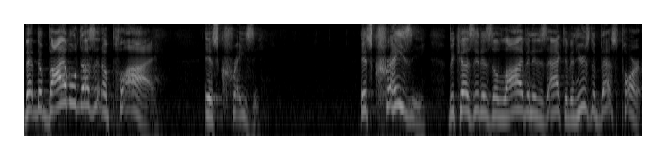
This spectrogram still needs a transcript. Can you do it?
that the Bible doesn't apply, is crazy. It's crazy because it is alive and it is active. And here's the best part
